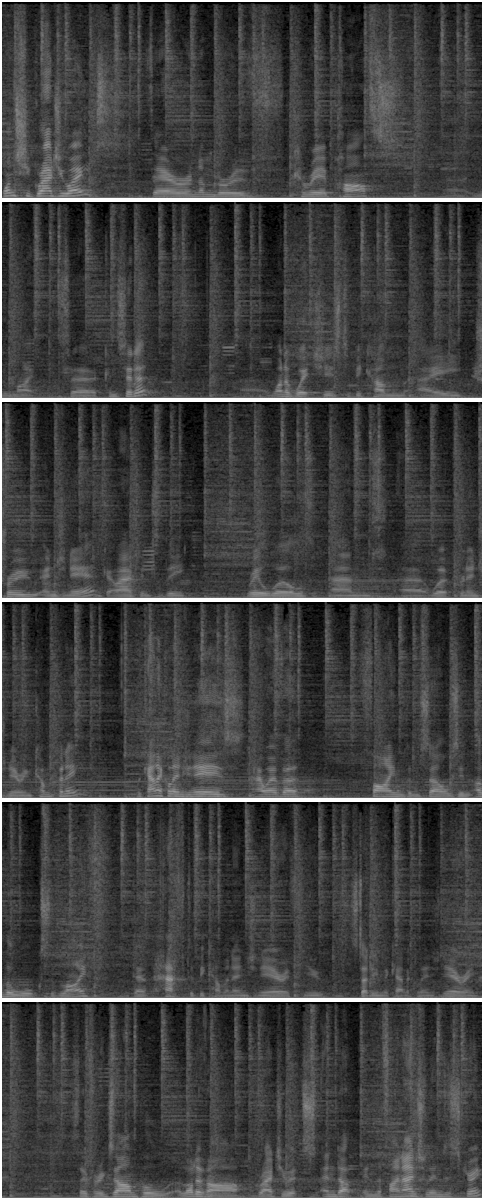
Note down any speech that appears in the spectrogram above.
Once you graduate, there are a number of career paths uh, you might uh, consider. Uh, one of which is to become a true engineer, go out into the real world and uh, work for an engineering company. Mechanical engineers, however, find themselves in other walks of life. You don't have to become an engineer if you study mechanical engineering. So for example, a lot of our graduates end up in the financial industry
